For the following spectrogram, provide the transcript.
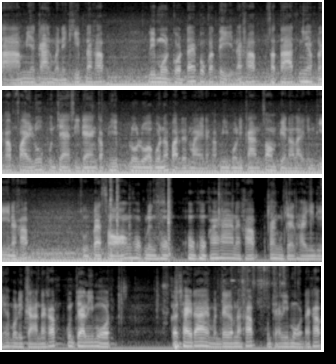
สามมีอาการเหมือนในคลิปนะครับ รีโมทกดได้ปกตินะครับสตาร์ทเงียบนะครับไฟรูปกุญแจสีแดงกระพริบรัวๆบนหน้าปัดเดินใหม่นะครับมีบริการซ่อมเปลี่ยนอะไรถึงที่นะครับ0826166655นะครับช่างกุญแจไทยยินดีให้บริการนะครับ กุญแจรีโมทก็ใช้ได้เหมือนเดิมนะครับ กุญแจรีโมทนะครับ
